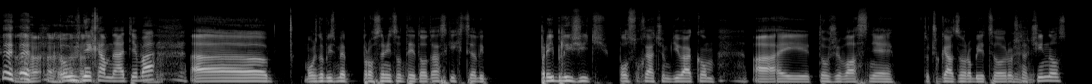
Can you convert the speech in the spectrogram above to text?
to už nechám na teba. Uh, možno by sme prostredníctvom tejto otázky chceli približiť poslucháčom, divákom aj to, že vlastne to, čo Gazon robí, je celoročná mm-hmm. činnosť,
